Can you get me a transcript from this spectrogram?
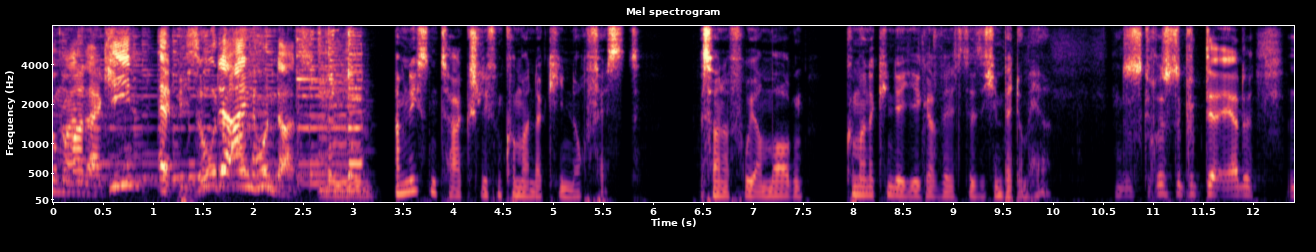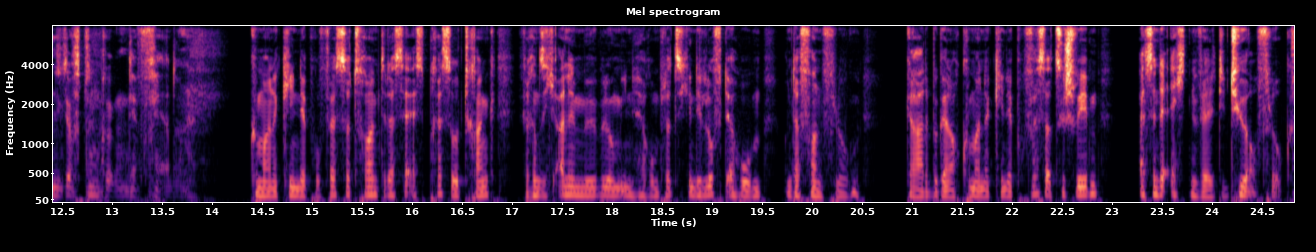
Commander Keen, Episode 100. Am nächsten Tag schliefen Commander Keen noch fest. Es war noch früh am Morgen. Commander Keen der Jäger wälzte sich im Bett umher. Das größte Glück der Erde liegt auf dem Rücken der Pferde. Commander Keen der Professor träumte, dass er Espresso trank, während sich alle Möbel um ihn herum plötzlich in die Luft erhoben und davonflogen. Gerade begann auch Commander Keen der Professor zu schweben, als in der echten Welt die Tür aufflog.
